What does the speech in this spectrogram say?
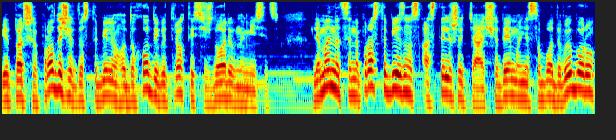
від перших продажів до стабільного доходу від 3 тисяч доларів на місяць. Для мене це не просто бізнес, а стиль життя, що дає мені свободу вибору,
